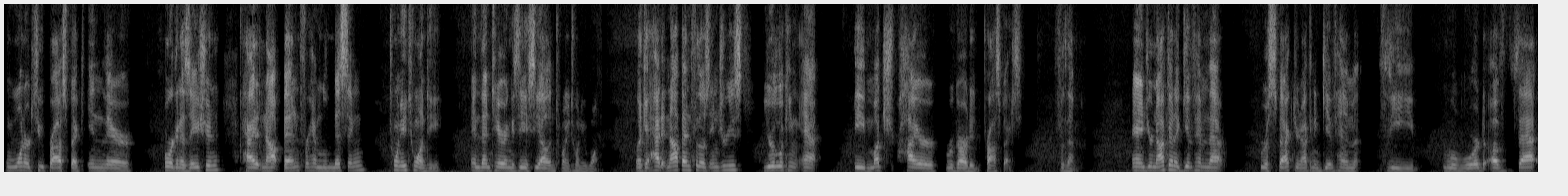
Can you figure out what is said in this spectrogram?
one or two prospect in their organization had it not been for him missing 2020 and then tearing his ACL in 2021. Like had it not been for those injuries, you're looking at a much higher regarded prospect for them. And you're not going to give him that respect. You're not going to give him the reward of that,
